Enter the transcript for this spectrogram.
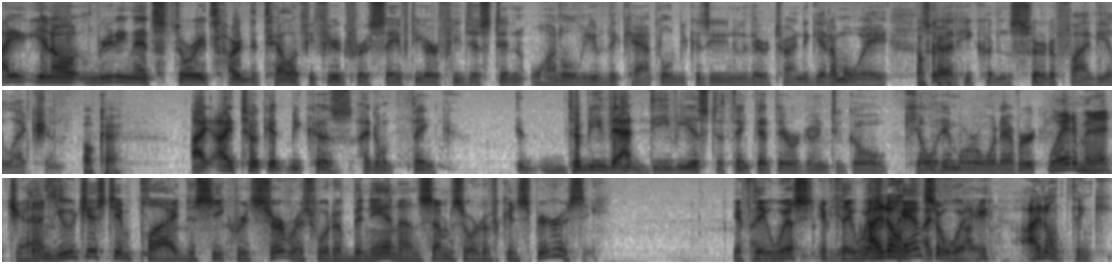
I, you know, reading that story, it's hard to tell if he feared for his safety or if he just didn't want to leave the Capitol because he knew they were trying to get him away so that he couldn't certify the election. Okay. I, I took it because I don't think to be that devious to think that they were going to go kill him or whatever. Wait a minute, John. is- You just implied the Secret Service would have been in on some sort of conspiracy. If they whisked, if they I whisked don't. Pence I, away, I, I don't think.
